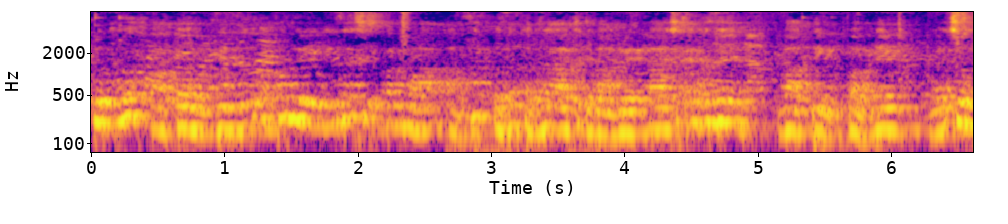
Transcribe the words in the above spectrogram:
cùng bước bảo tồn gìn giữ và phát huy những giá trị văn hóa bản sắc của dân tộc giao trên địa bàn huyện ba chẽ nói riêng và tỉnh quảng ninh nói chung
